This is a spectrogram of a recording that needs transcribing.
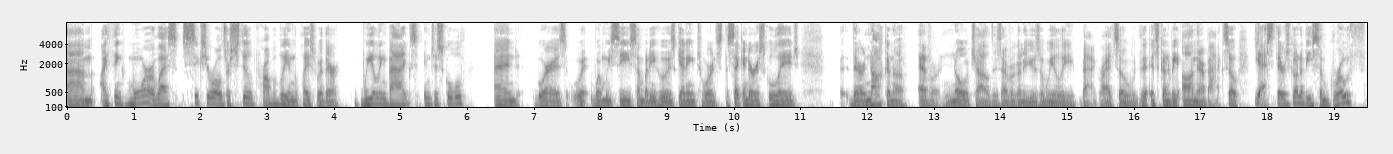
Um, I think more or less six year olds are still probably in the place where they're wheeling bags into school. And whereas w- when we see somebody who is getting towards the secondary school age, they're not going to ever, no child is ever going to use a wheelie bag, right? So it's going to be on their back. So, yes, there's going to be some growth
